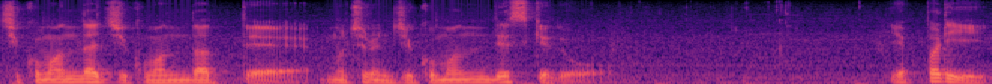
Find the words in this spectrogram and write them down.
自己満だ自己満だってもちろん自己満ですけどやっぱり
